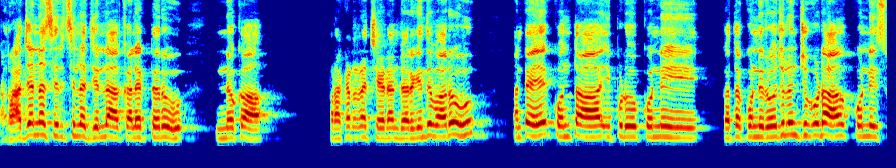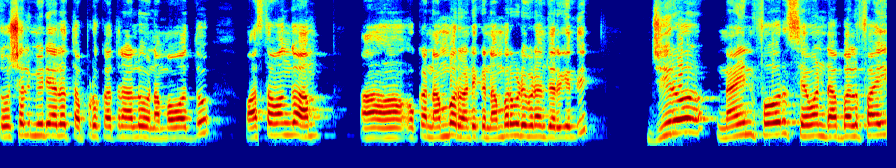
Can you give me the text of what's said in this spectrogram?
రాజన్న సిరిసిల్ల జిల్లా కలెక్టరు నిన్నొక ప్రకటన చేయడం జరిగింది. వారు అంటే కొంత ఇప్పుడు కొన్ని గత కొన్ని రోజుల నుంచి కూడా కొన్ని సోషల్ మీడియాలో తప్పుడు కథనాలు నమ్మవద్దు. వాస్తవంగా ఒక నంబరు అంటే ఇక నంబర్ కూడా ఇవ్వడం జరిగింది. Zero nine four seven double five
